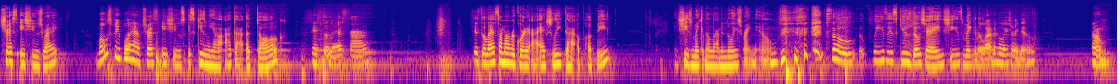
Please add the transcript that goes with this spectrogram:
trust issues, right? Most people have trust issues. Excuse me, y'all. I got a dog since the last time. Since the last time I recorded, I actually got a puppy. She's making a lot of noise right now. so please excuse Doche. She's making a lot of noise right now. Um,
